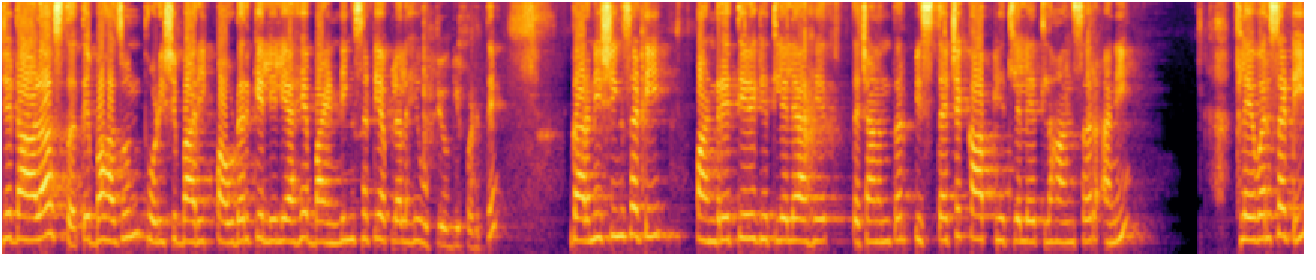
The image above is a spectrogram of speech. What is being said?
जे डाळं असतं ते भाजून थोडीशी बारीक पावडर केलेली आहे. बाइंडिंगसाठी आपल्याला हे उपयोगी पडते. गार्निशिंगसाठी पांढरे तीळ घेतलेले आहेत. त्याच्यानंतर पिस्त्याचे काप घेतलेले आहेत लहानसर आणि फ्लेवरसाठी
